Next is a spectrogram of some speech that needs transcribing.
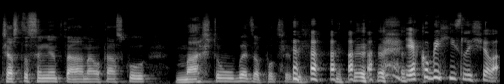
často se mě ptá na otázku, máš to vůbec zapotřebí? jako bych ji slyšela.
